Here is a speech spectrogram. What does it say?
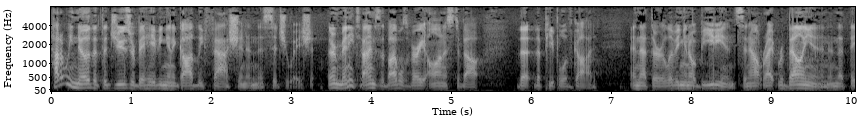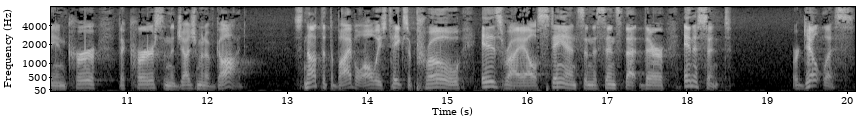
How do we know that the Jews are behaving in a godly fashion in this situation? There are many times the Bible is very honest about the, the people of God and that they're living in obedience and outright rebellion and that they incur the curse and the judgment of God. It's not that the Bible always takes a pro Israel stance in the sense that they're innocent or guiltless.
